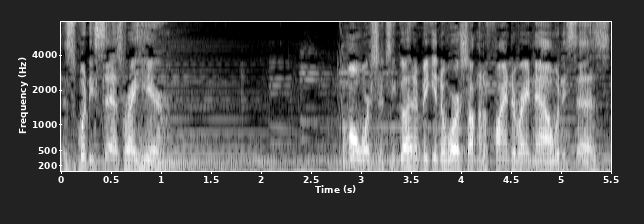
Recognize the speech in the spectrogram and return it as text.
This is what he says right here. Come on, worship team. Go ahead and begin to worship. I'm going to find it right now, what he says.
